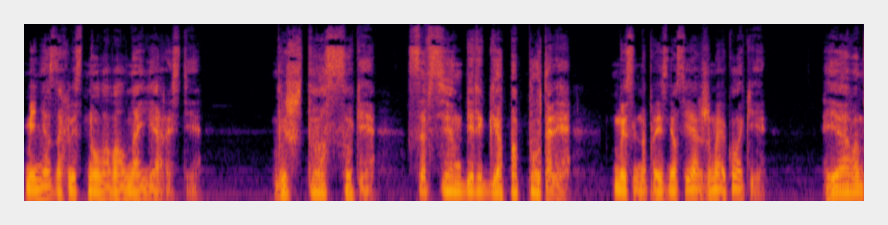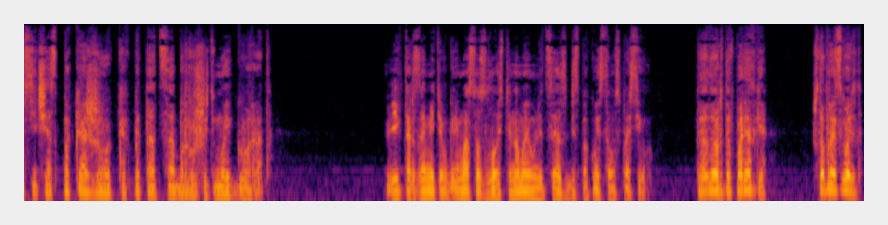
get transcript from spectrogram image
Меня захлестнула волна ярости. «Вы что, суки, совсем берега попутали?» — мысленно произнес я, сжимая кулаки. Я вам сейчас покажу, как пытаться обрушить мой город». Виктор, заметив гримасу злости на моем лице, с беспокойством спросил. «Теодор, ты в порядке? Что происходит?»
